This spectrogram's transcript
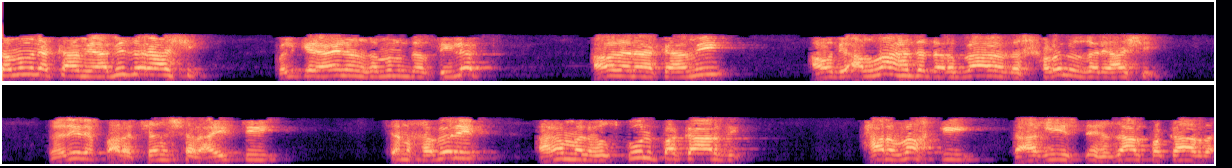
زمونږ د کامیابی زرا شي بلکې علم زمونږ د ذلت او د ناکامي او د الله د دربار د شړلو زرا شي د دې لپاره چند شرایط دي چند خبرې هغه ملحوظ کول پکار دي هر وخت کې تاغي استهزار پکار ده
